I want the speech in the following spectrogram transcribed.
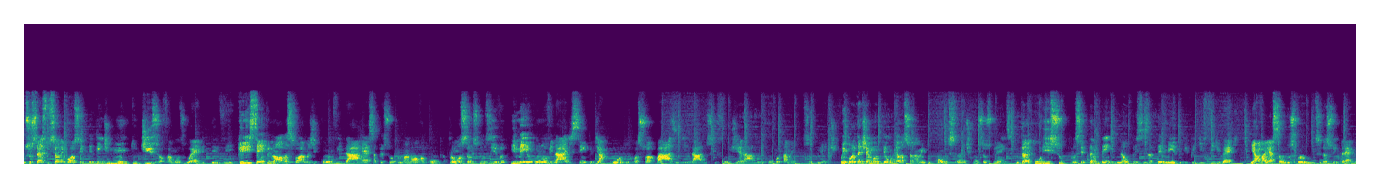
O sucesso do seu negócio ele depende muito disso, é o famoso LTV. Crie sempre novas formas de convidar essa pessoa para uma nova compra. Promoção exclusiva, e-mail com novidades, sempre de acordo com a sua base de dados que foi gerada do comportamento do seu cliente. O importante é manter um relacionamento constante com seus clientes. Então é por isso você também não precisa ter medo de pedir feedback e avaliação dos produtos e da sua entrega.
